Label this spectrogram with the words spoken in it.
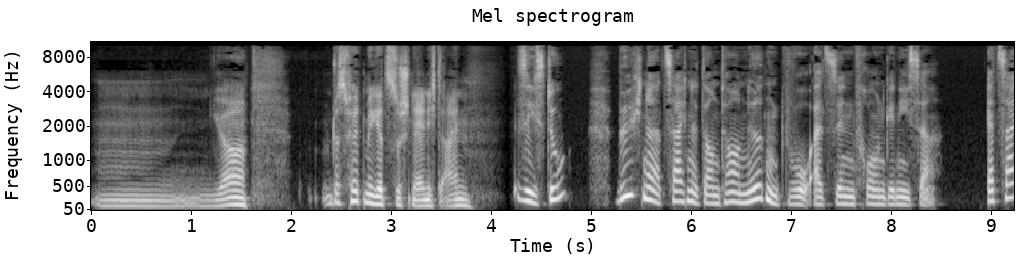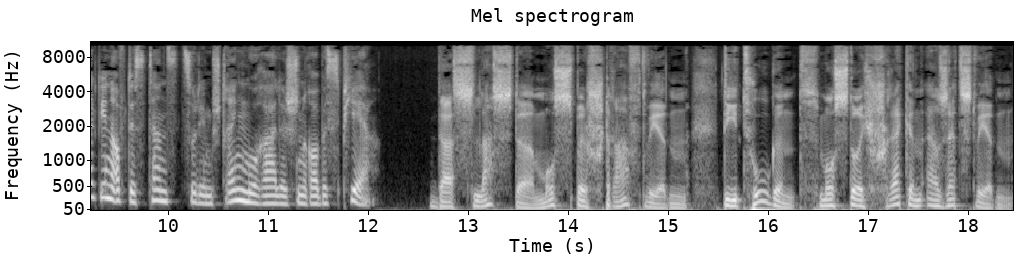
Hm, ja, das fällt mir jetzt so schnell nicht ein. Siehst du? Büchner zeichnet Danton nirgendwo als sinnfrohen Genießer. Er zeigt ihn auf Distanz zu dem streng moralischen Robespierre. Das Laster muss bestraft werden, die Tugend muss durch Schrecken ersetzt werden.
